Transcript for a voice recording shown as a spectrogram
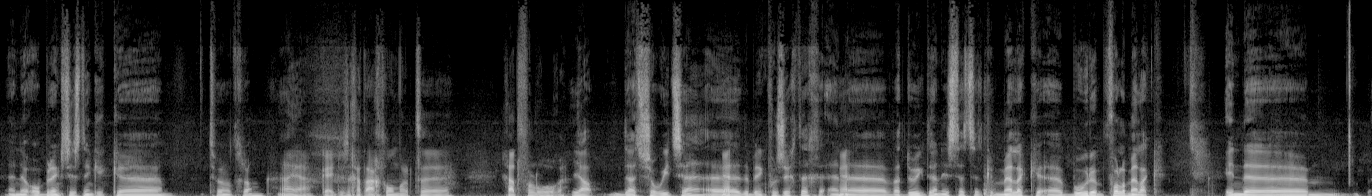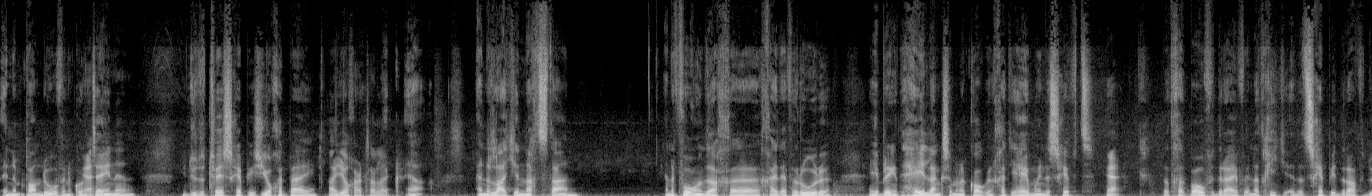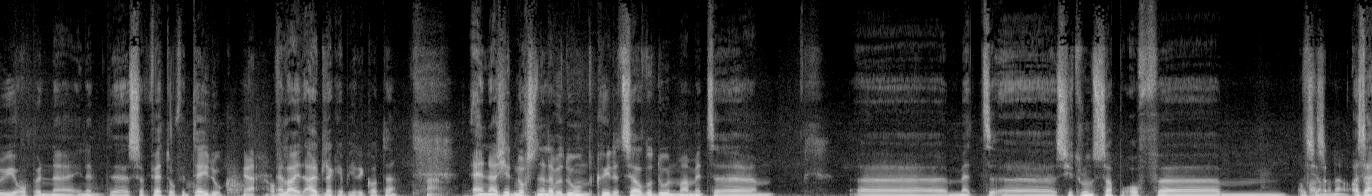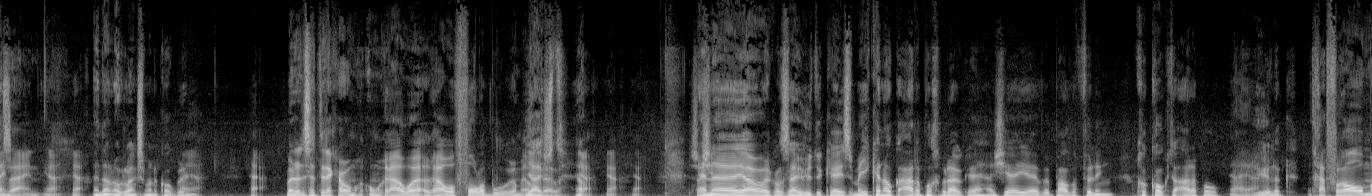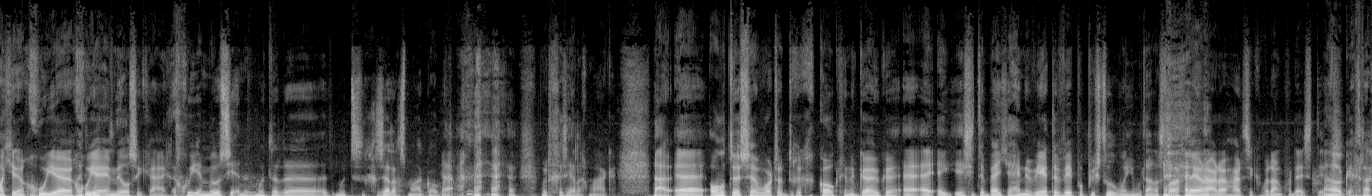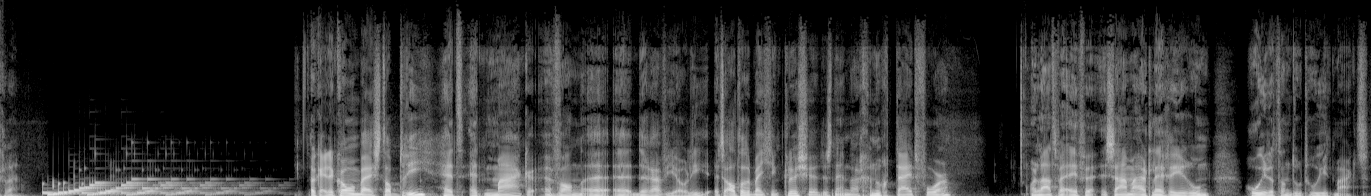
En de opbrengst is denk ik uh, 200 gram. Ah ja, oké. Dus er gaat 800 uh, gaat verloren. Ja, dat is zoiets. Hè. Ja. Daar ben ik voorzichtig. En Ja. wat doe ik dan? Is dat ik melk, boeren, volle melk in, de, in een pan doe of in een container. Je doet er twee schepjes yoghurt bij. Oh, yoghurt, wel leuk. Ja. En dan laat je een nacht staan. En de volgende dag uh, ga je het even roeren. En je brengt het heel langzaam naar koken. Dan gaat hij helemaal in de schrift. Ja. Dat gaat bovendrijven. En dat, giet je, dat schep je eraf. doe je op een, uh, in een uh, servet of een theedoek. Ja, of- En laat je het uitlekken, heb je ricotta. Ah. En als je het nog sneller wil doen, kun je hetzelfde doen, maar met, uh, eh, met eh, citroensap of, ehm wat is az- het nou? azijn. azijn. Ja, ja. En dan ook langzaam aan de kook brengen. Ja. Maar dan is het lekker om, om rauwe, rauwe, volle boerenmelk Juist, te hebben. ja. Ja, ja, ja. Dus En je- eh, ja, wat ik al zei, huttenkezen. Maar je kan ook aardappel gebruiken. Hè? Als jij eh, bepaalde vulling gekookte aardappel. Ja, ja. Heerlijk. het gaat vooral om dat je een goede, goede moet- emulsie krijgt. Een goede emulsie en het moet, er, eh, het moet gezellig smaken ook. Ja, moet gezellig maken. Nou, ondertussen wordt er druk gekookt in de keuken. Je zit een beetje heen en weer te wippen op je stoel, want je moet aan de slag. Leonardo, hartstikke bedankt voor deze tips. Oké, graag gedaan. Oké, dan komen we bij stap drie. Het, het maken van eh, eh, de ravioli. Het is altijd een beetje een klusje, dus neem daar genoeg tijd voor. Maar laten we even samen uitleggen, Jeroen, hoe je dat dan doet, hoe je het maakt.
